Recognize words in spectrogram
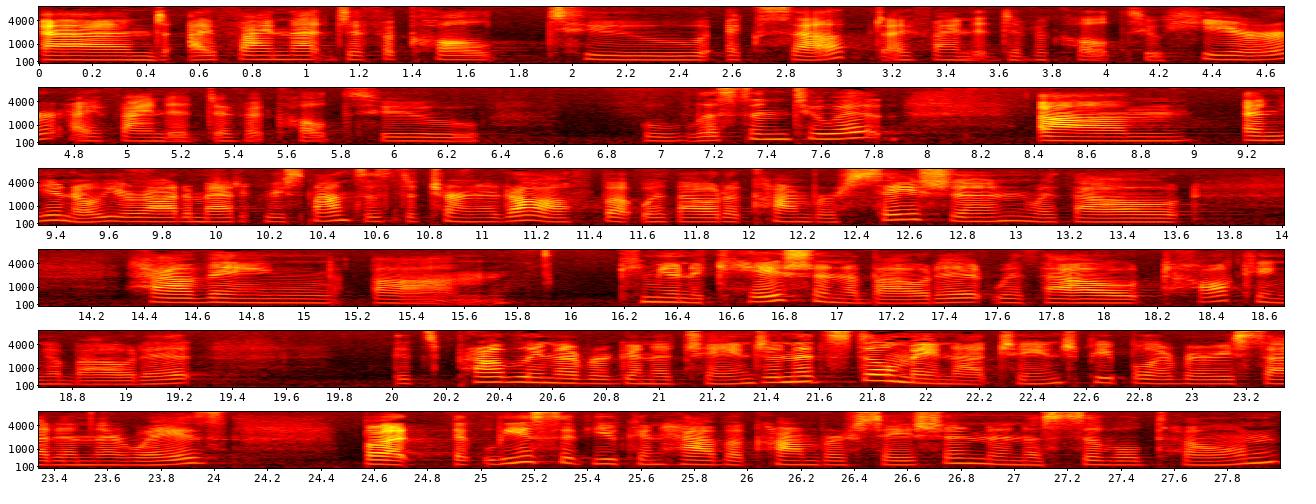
And I find that difficult to accept. I find it difficult to hear. I find it difficult to listen to it. Um, and you know, your automatic response is to turn it off. But without a conversation, without having um, communication about it, without talking about it, it's probably never going to change. And it still may not change. People are very set in their ways. But at least if you can have a conversation in a civil tone,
